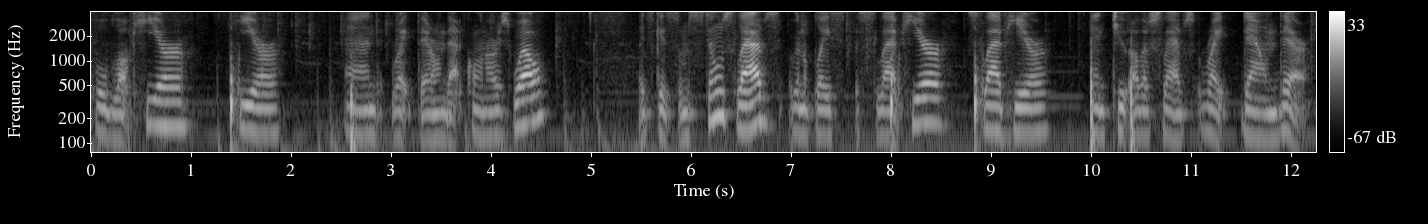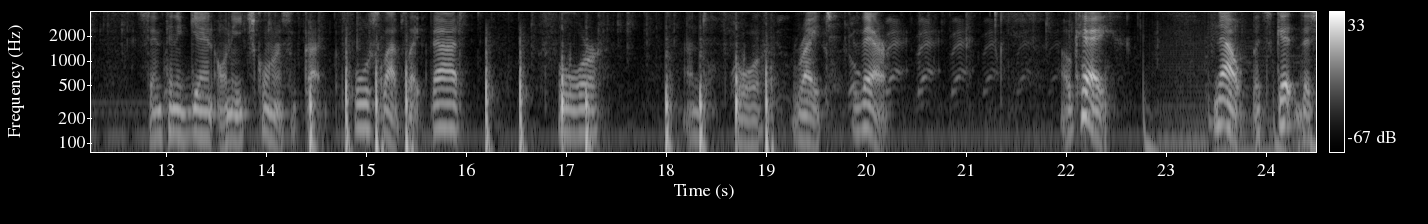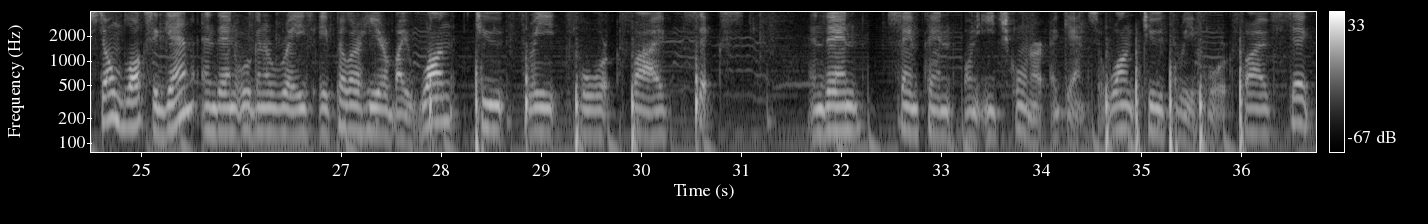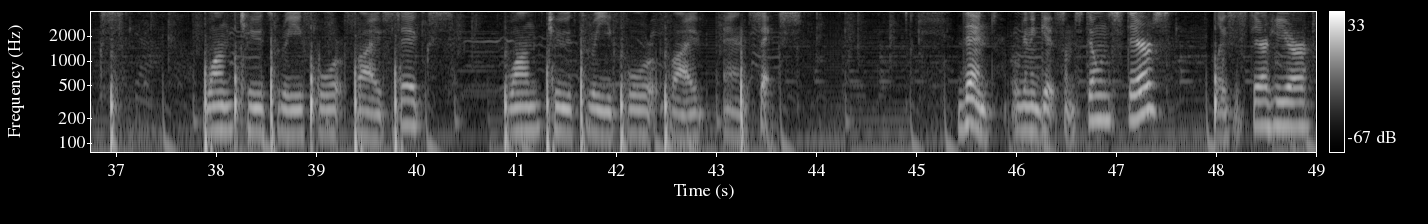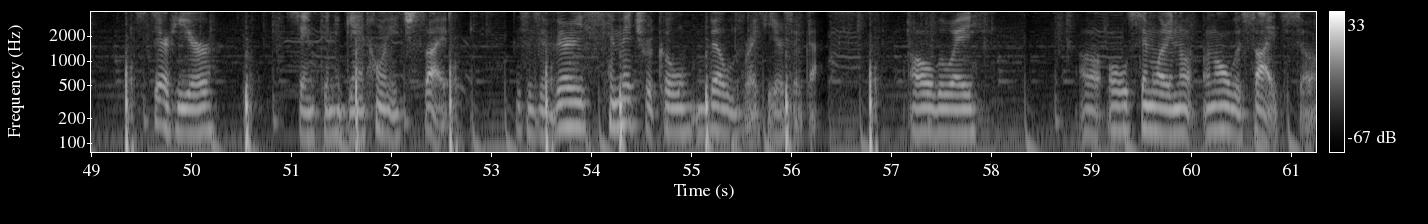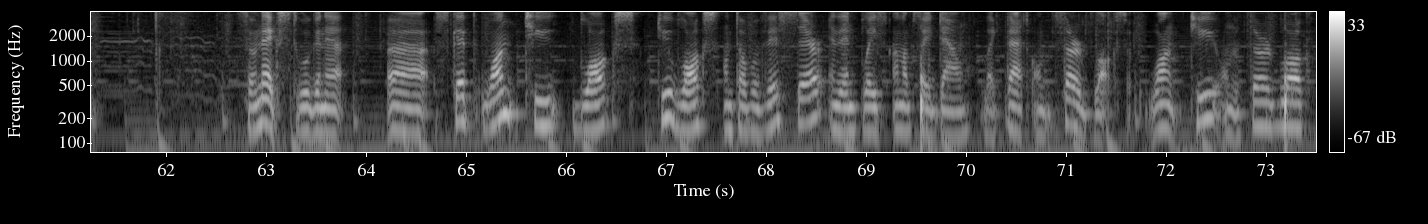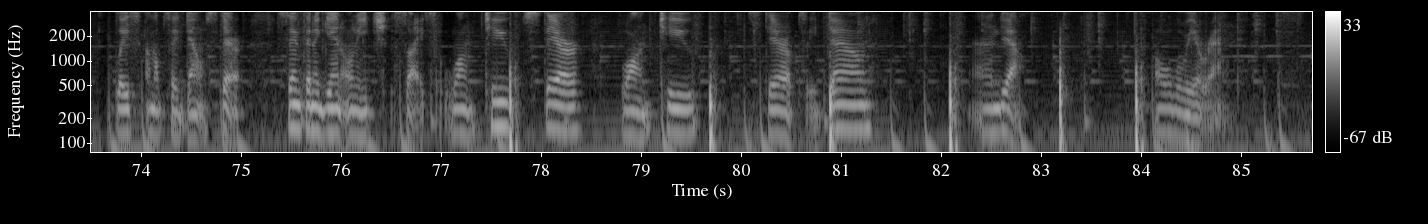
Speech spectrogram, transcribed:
full block here, here, and right there on that corner as well. Let's get some stone slabs. We're gonna place a slab here, slab here, and two other slabs right down there. Same thing again on each corner. So we've got four slabs like that, four, and four right there. Okay. Now, let's get the stone blocks again, and then we're gonna raise a pillar here by one, two, three, four, five, six. And then, same thing on each corner again. So one, two, three, four, five, six. One, two, three, four, five, six. One, two, three, four, five, and six. Then, we're gonna get some stone stairs. Place a stair here, stair here. Same thing again on each side. This is a very symmetrical build right here, so got all the way, uh, all similar in, on all the sides. So, so next we're gonna uh, skip one, two blocks, two blocks on top of this stair, and then place an upside down like that on the third block. So one, two on the third block, place an upside down stair. Same thing again on each side. So one, two, stair, one, two, stair upside down, and yeah all the way around.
